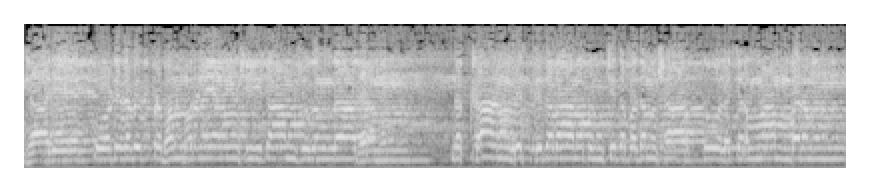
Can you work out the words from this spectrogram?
ध्यायेत्कोटिरविप्रभम् प्रणयनम् शीतांशु गङ्गाधरम् दक्षाङ्घ्रिस्थितवामकुञ्चितपदम् शार्दूलचर्माम्बरम्।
